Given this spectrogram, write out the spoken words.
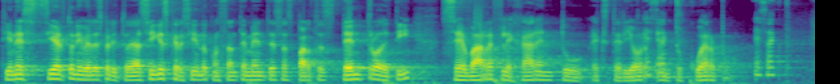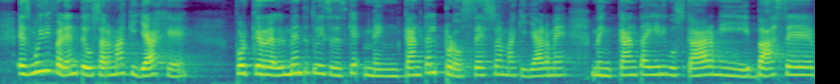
tienes cierto nivel de espiritualidad, sigues creciendo constantemente, esas partes dentro de ti se va a reflejar en tu exterior, en tu cuerpo. Exacto. Es muy diferente usar maquillaje porque realmente tú dices, es que me encanta el proceso de maquillarme, me encanta ir y buscar mi base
